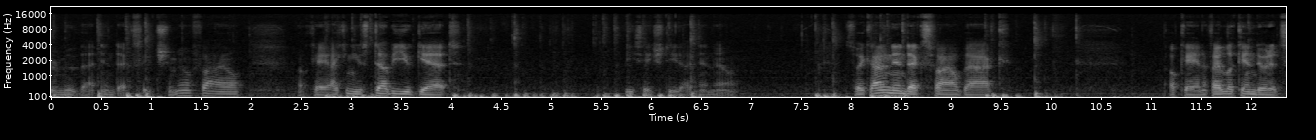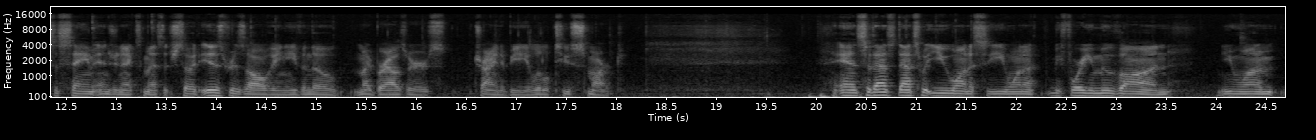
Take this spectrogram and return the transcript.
Remove that index.html file. Okay, I can use wget bchd.nl. So I got an index file back. Okay, and if I look into it, it's the same Nginx message. So it is resolving, even though my browser's trying to be a little too smart. And so that's that's what you want to see. You want to before you move on, you want to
